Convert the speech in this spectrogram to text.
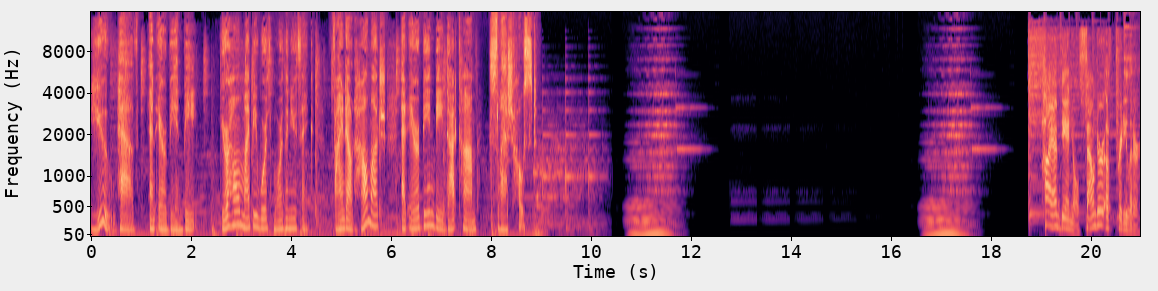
you have an Airbnb. Your home might be worth more than you think. Find out how much at airbnb.com/slash host. Hi, I'm Daniel, founder of Pretty Litter.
